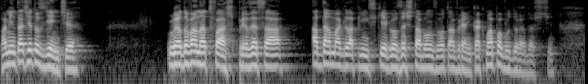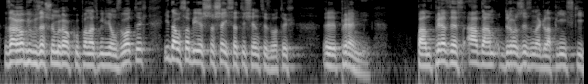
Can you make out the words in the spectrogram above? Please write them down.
Pamiętacie to zdjęcie? Uradowana twarz prezesa Adama Glapińskiego ze sztabą złota w rękach. Ma powód do radości. Zarobił w zeszłym roku ponad milion złotych i dał sobie jeszcze 600 tysięcy złotych y, premii. Pan prezes Adam Drożyzna-Glapiński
